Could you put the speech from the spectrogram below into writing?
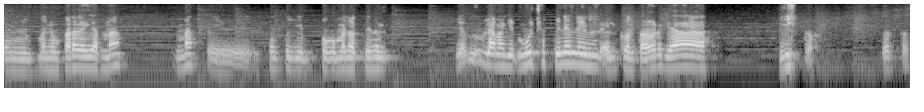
en, un par de días más más eh, gente que poco menos tiene la muchos tienen el, contador ya listo ¿cierto?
